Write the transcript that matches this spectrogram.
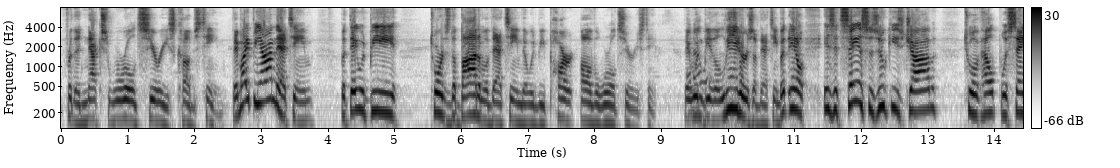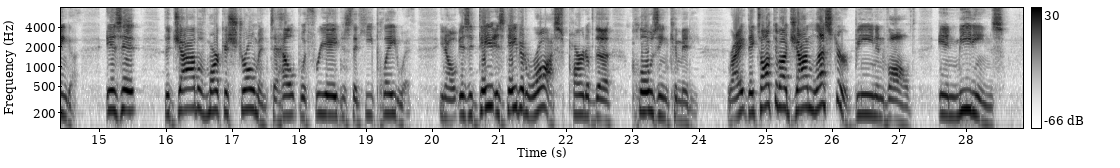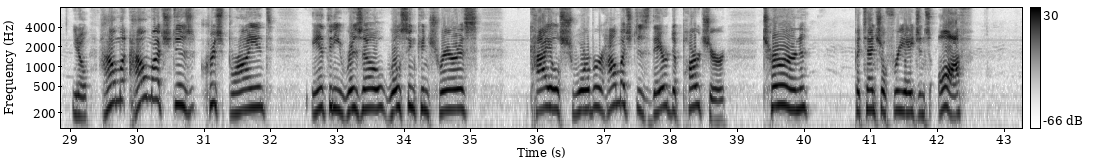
for the next World Series Cubs team. They might be on that team but they would be towards the bottom of that team that would be part of a World Series team. They and wouldn't would, be the leaders of that team. But you know, is it Seiya Suzuki's job to have helped with Senga? Is it the job of Marcus Stroman to help with free agents that he played with? You know, is it Dave, is David Ross part of the closing committee? Right? They talked about Jon Lester being involved in meetings. You know, how much how much does Kris Bryant Anthony Rizzo, Willson Contreras, Kyle Schwarber, how much does their departure turn potential free agents off?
